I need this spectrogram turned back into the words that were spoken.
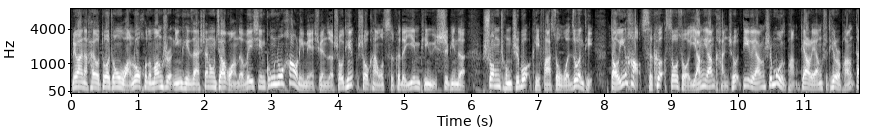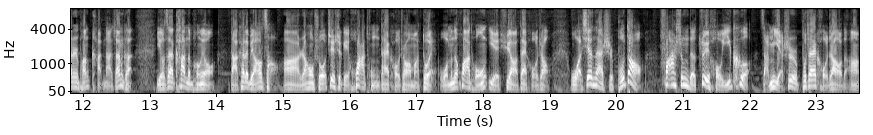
另外呢，还有多种网络互动方式，您可以在山东交广的微信公众号里面选择收听、收看我此刻的音频与视频的双重直播，可以发送文字问题。抖音号此刻搜索“杨洋侃车”，第一个“杨”是木字旁，第二个“杨”是提手旁，单人旁侃大山的侃。有在看的朋友，打开的比较早啊，然后说这是给话筒戴口罩吗？对，我们的话筒也需要戴口罩。我现在是不到发生的最后一刻，咱们也是不摘口罩的啊。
